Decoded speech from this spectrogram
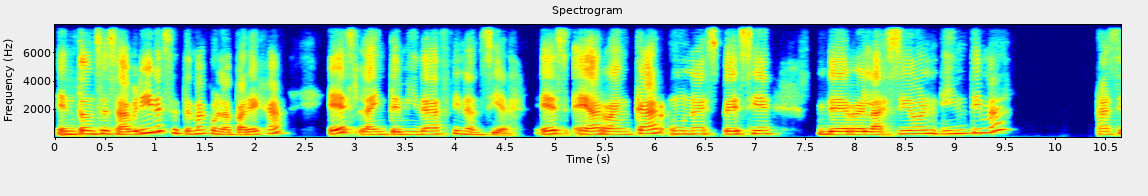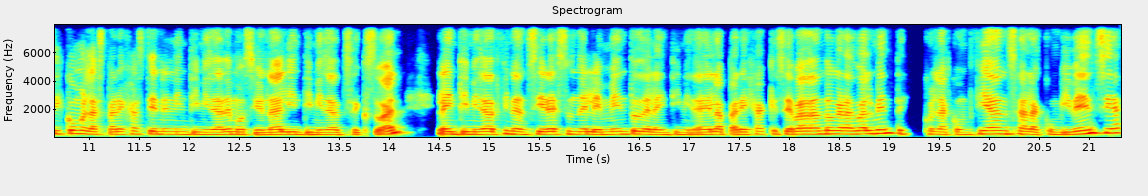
Entonces, abrir ese tema con la pareja es la intimidad financiera, es eh, arrancar una especie de relación íntima Así como las parejas tienen intimidad emocional e intimidad sexual, la intimidad financiera es un elemento de la intimidad de la pareja que se va dando gradualmente, con la confianza, la convivencia,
